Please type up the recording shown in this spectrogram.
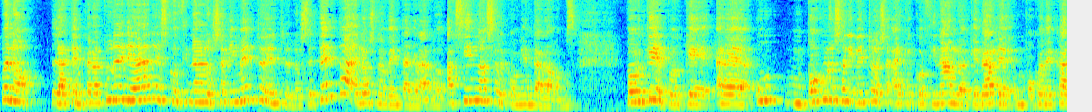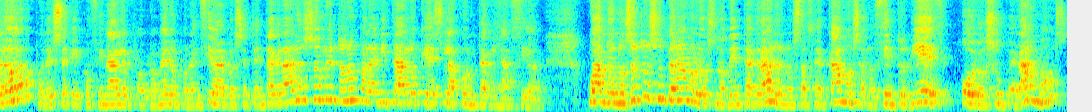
Bueno, la temperatura ideal es cocinar los alimentos entre los 70 y los 90 grados. Así nos recomienda la OMS. ¿Por qué? Porque eh, un, poco los alimentos hay que cocinarlo, hay que darle un poco de calor, por eso hay que cocinarlo por lo menos por encima de los 70 grados, sobre todo para evitar lo que es la contaminación. Cuando nosotros superamos los 90 grados, nos acercamos a los 110 o lo superamos,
